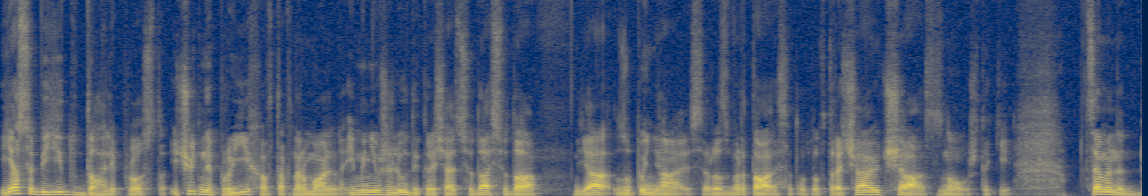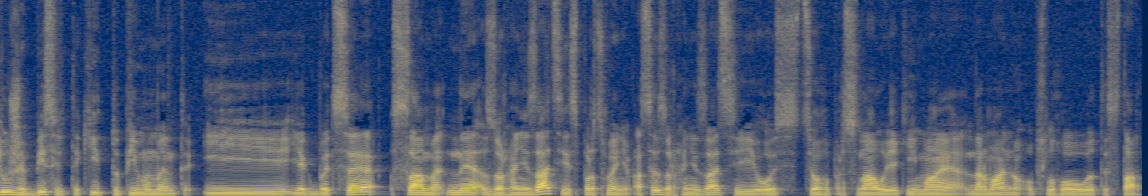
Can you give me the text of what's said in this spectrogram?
І я собі їду далі просто. І чуть не проїхав так нормально. І мені вже люди кричать сюди-сюди. Я зупиняюся, розвертаюся, тобто втрачаю час знову ж таки. Це мене дуже бісить такі тупі моменти. І якби це саме не з організації спортсменів, а це з організації ось цього персоналу, який має нормально обслуговувати старт.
